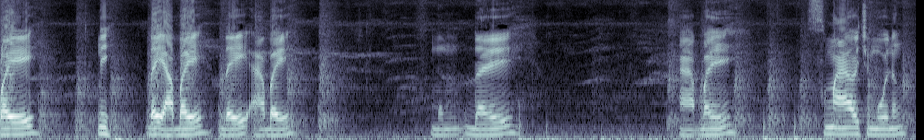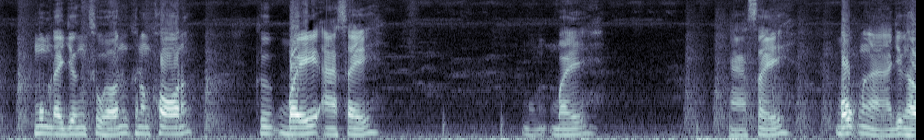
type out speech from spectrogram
B នេះ DAB DAB មុំ D AB ស្មើជាមួយនឹងមុំដែលយើងសួរក្នុងខហ្នឹងគឺ BAC មុំ B AC បូកនឹងអាយើងហៅ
